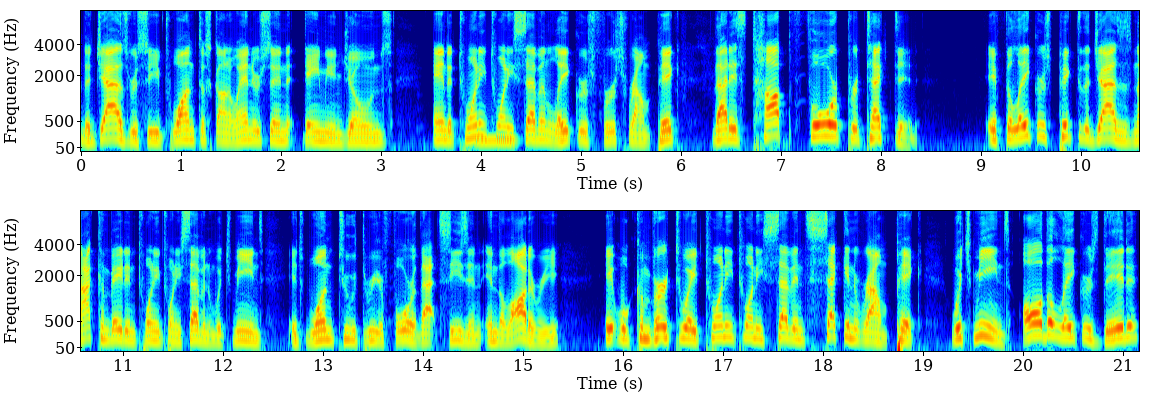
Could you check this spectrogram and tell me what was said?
the Jazz received Juan Toscano Anderson, Damian Jones, and a 2027 Lakers first round pick that is top four protected. If the Lakers pick to the Jazz is not conveyed in 2027, which means it's one, two, three, or four that season in the lottery, it will convert to a 2027 second round pick, which means all the Lakers did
